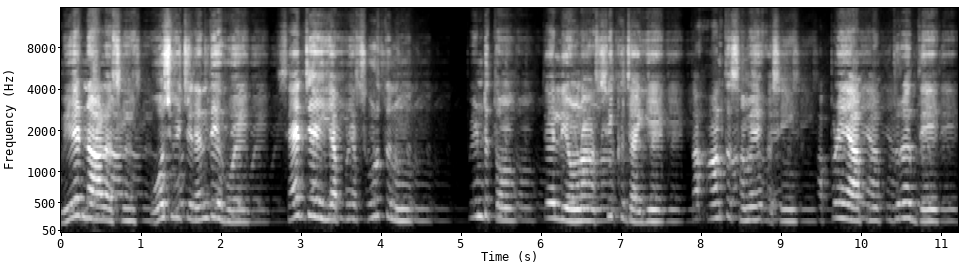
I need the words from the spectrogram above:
ਮੇਰ ਨਾਲ ਅਸੀਂ ਹੋਸ਼ ਵਿੱਚ ਰਹਿੰਦੇ ਹੋਏ ਸਹਿਜੇ ਹੀ ਆਪਣੀ ਸੁਰਤ ਨੂੰ ਪਿੰਡ ਤੋਂ ਤੇ ਲਿਆਉਣਾ ਸਿੱਖ ਜਾਈਏ, ਤਾਂ ਅੰਤ ਸਮੇਂ ਅਸੀਂ ਆਪਣੇ ਆਪ ਨੂੰ ਕੁਦਰਤ ਦੇ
